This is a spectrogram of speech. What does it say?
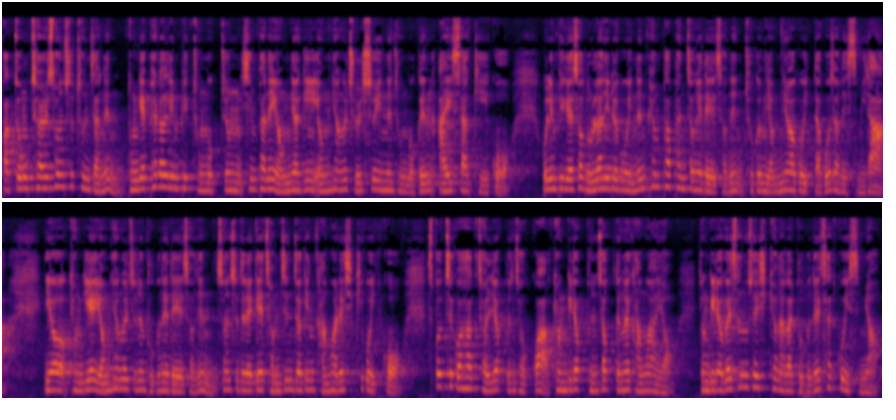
박종철 선수촌장은 동계 패럴림픽 종목 중 심판의 영향이 영향을 줄 수 있는 종목은 아이스하키이고 올림픽에서 논란이 되고 있는 편파 판정에 대해서는 조금 염려하고 있다고 전했습니다. 이어 경기에 영향을 주는 부분에 대해서는 선수들에게 점진적인 강화를 시키고 있고 스포츠 과학 전력 분석과 경기력 분석 등을 강화하여 경기력을 상쇄시켜 나갈 부분을 찾고 있으며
